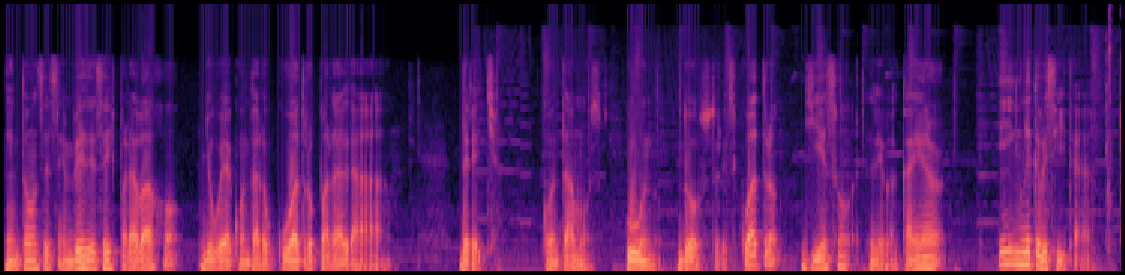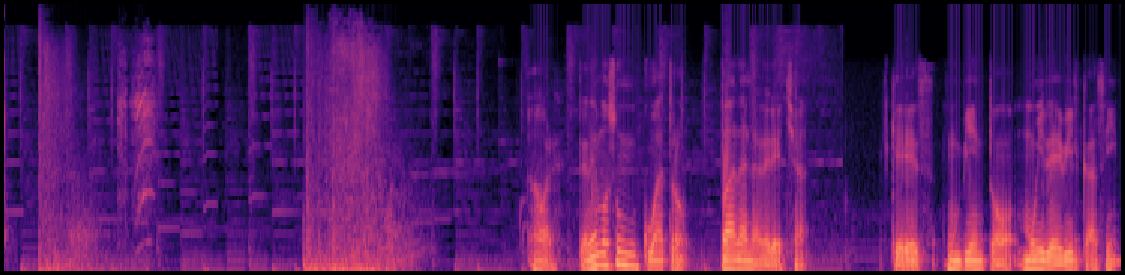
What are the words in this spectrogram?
Entonces en vez de 6 para abajo, yo voy a contar 4 para la derecha. Contamos 1, 2, 3, 4 y eso le va a caer en la cabecita. Ahora, tenemos un 4 para la derecha, que es un viento muy débil casi.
